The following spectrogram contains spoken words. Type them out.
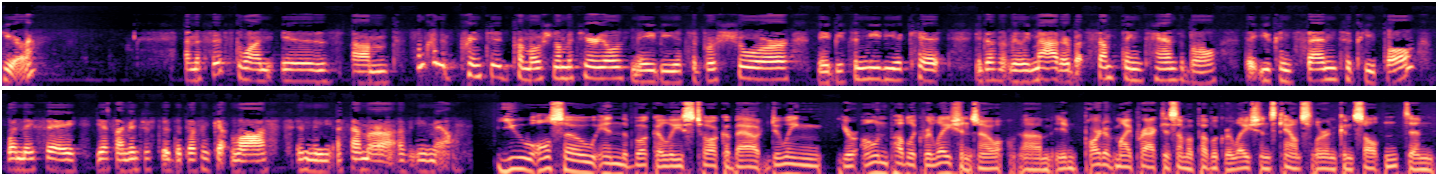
here. And the fifth one is um, some kind of printed promotional materials. Maybe it's a brochure, maybe it's a media kit. It doesn't really matter, but something tangible that you can send to people when they say, yes, I'm interested, that doesn't get lost in the ephemera of email. You also, in the book, Ilise, talk about doing your own public relations. Now, um, in part of my practice, I'm a public relations counselor and consultant, and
